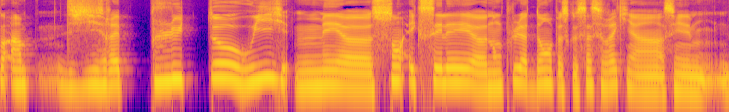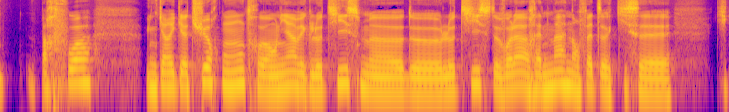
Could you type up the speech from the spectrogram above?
je dirais plutôt oui, mais euh, sans exceller euh, non plus là-dedans, parce que ça, c'est vrai qu'il y a un- c'est parfois une caricature qu'on montre en lien avec l'autisme euh, de l'autiste, voilà, Redman, en fait, qui sait, qui,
